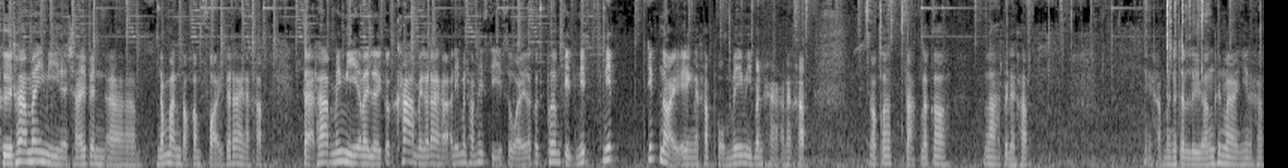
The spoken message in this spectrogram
คือถ้าไม่มีเนี่ยใช้เป็นน้ำมันดอกคำฝอยก็ได้นะครับ แต่ถ้าไม่มีอะไรเลยก็ข้ามไปก็ได้ครับ อันนี้มันทำให้สีสวยแล้วก็เพิ่มกลิ่นนิดนิดนิดหน่อยเองนะครับ ผมไม่มีปัญหานะครับ เราก็ตักแล้วก็ราดไปเลยครับนี่ครับ มันก็จะเหลืองขึ้นมาอย่างนี้นะครับ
